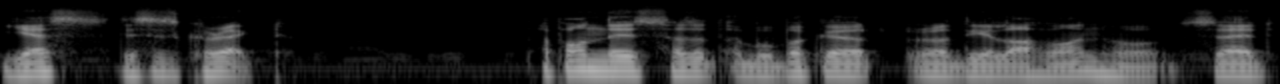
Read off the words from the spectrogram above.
Yes, this is correct. Upon this, Hazrat Abu Bakr anhu said,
